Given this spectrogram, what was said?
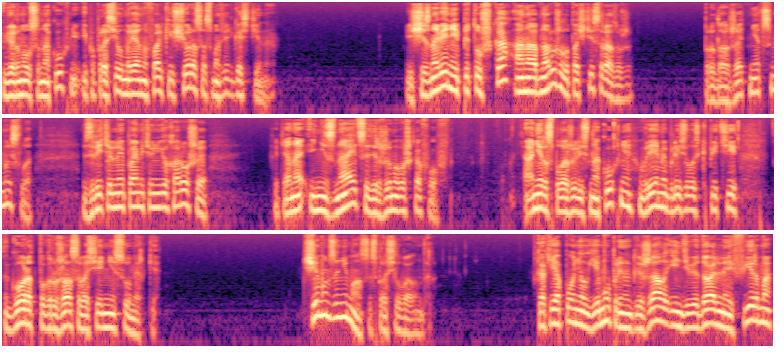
вернулся на кухню и попросил Мариану Фальк еще раз осмотреть гостиную. Исчезновение петушка она обнаружила почти сразу же. Продолжать нет смысла. Зрительная память у нее хорошая, хотя она и не знает содержимого шкафов. Они расположились на кухне, время близилось к пяти, город погружался в осенние сумерки. «Чем он занимался?» — спросил Валандер. Как я понял, ему принадлежала индивидуальная фирма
